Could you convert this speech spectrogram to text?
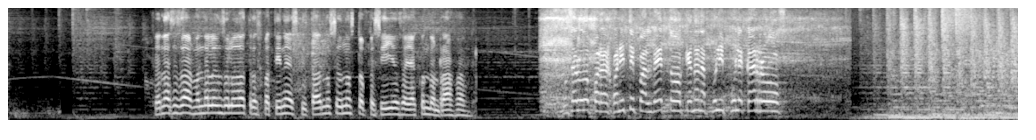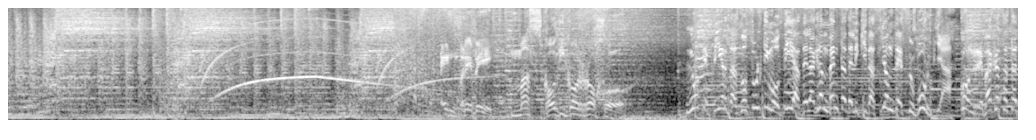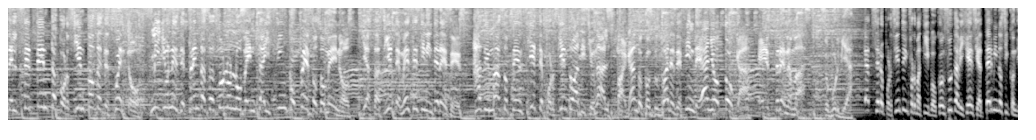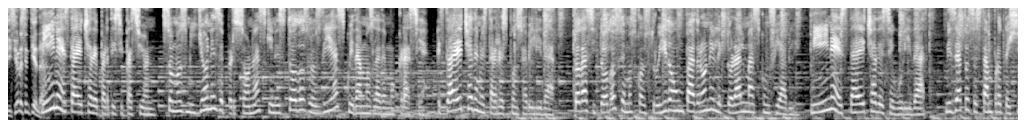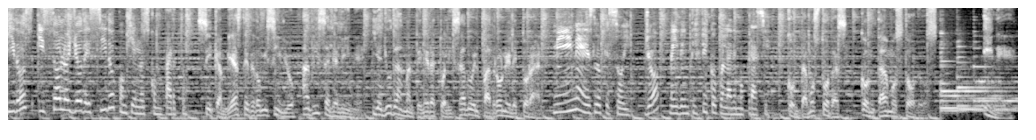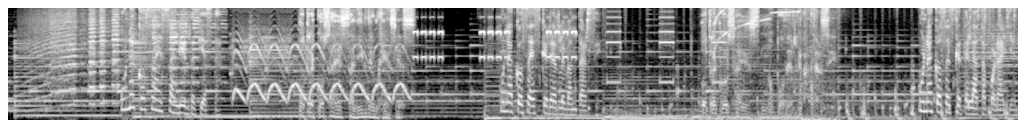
¿Qué onda, César? Mándale un saludo a Traspatines, que está dándose unos topecillos allá con Don Rafa. Un saludo para el Juanito y para el Beto, que andan a puli pule carros. Breve, más código rojo. No te pierdas los últimos días de la gran venta de liquidación de Suburbia, con rebajas hasta del 70% de descuento, millones de prendas a solo 95 pesos o menos y hasta 7 meses sin intereses. Además, obtén 7% adicional pagando con tus vales de fin de año Toca. Estrena más. Suburbia. CAT 0% informativo. Consulta vigencia, términos y condiciones en tienda. INE está hecha de participación. Somos millones de personas quienes todos los días cuidamos la democracia. Está hecha de nuestra responsabilidad. Todas y todos hemos construido un padrón electoral más confiable. Mi INE está hecha de seguridad. Mis datos están protegidos y solo yo decido con quién los comparto. Si cambiaste de domicilio, avísale al INE y ayuda a mantener actualizado el padrón electoral. Mi INE es lo que soy. Yo me identifico con la democracia. Contamos todas, contamos todos. INE. Una cosa es salir de fiesta. Otra cosa es salir de urgencias. Una cosa es querer levantarse. Otra cosa es no poder levantarse. Una cosa es que te lata por alguien.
